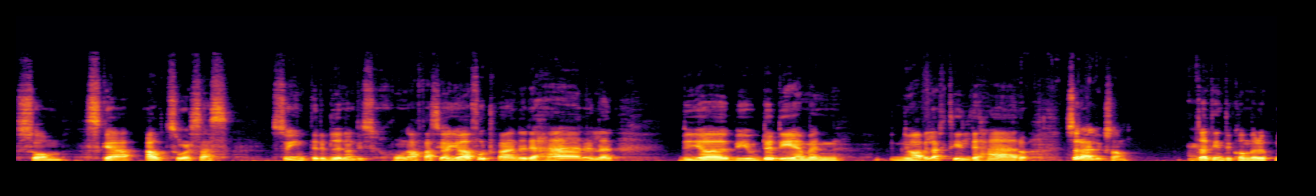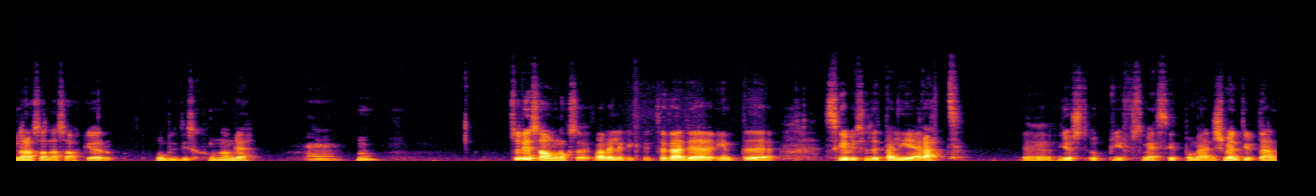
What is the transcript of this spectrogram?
som ska outsourcas. Så inte det blir någon diskussion, ah, fast jag gör fortfarande det här eller vi, gör, vi gjorde det men nu har vi lagt till det här och sådär liksom. Så att det inte kommer upp några sådana saker och blir diskussion om det. Mm. Så det sa hon också var väldigt viktigt för vi hade inte skrivit så detaljerat eh, just uppgiftsmässigt på management utan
